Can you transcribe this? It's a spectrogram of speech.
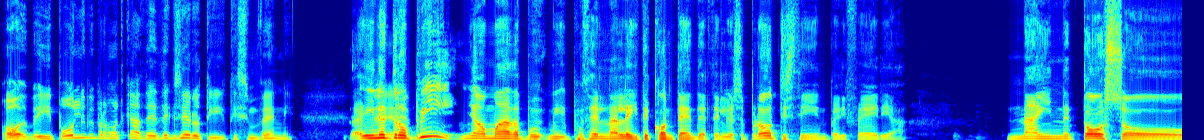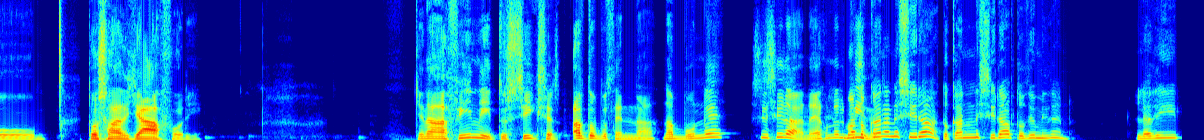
Ο, οι υπόλοιποι πραγματικά δεν, δεν ξέρω τι, τι συμβαίνει. Είναι Ε, τροπή μια ομάδα που, μη- που θέλει να λέγεται contender, τελείωσε πρώτη στην περιφέρεια, να είναι τόσο, τόσο αδιάφορη. Και να αφήνει τους Sixers από το πουθενά να μπουν στη σειρά, να έχουν Μα ελπίδες. το κάνανε σειρά. Το κάνανε σειρά από το 2-0. Δηλαδή,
